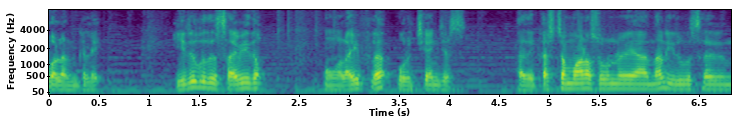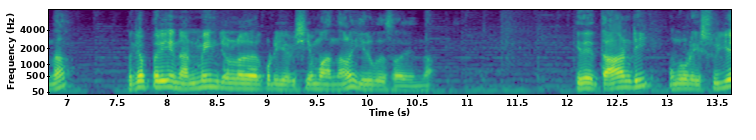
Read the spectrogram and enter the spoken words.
பலன்களே. இருபது சதவீதம் உங்கள் லைஃப்பில் ஒரு சேஞ்சஸ் அது கஷ்டமான சூழ்நிலையாக இருந்தாலும் இருபது சதவீதம் தான் மிகப்பெரிய நன்மைன்னு சொல்லக்கூடிய விஷயமா இருந்தாலும் இருபது சதவீதம் தான். இதை தாண்டி உங்களுடைய சுய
